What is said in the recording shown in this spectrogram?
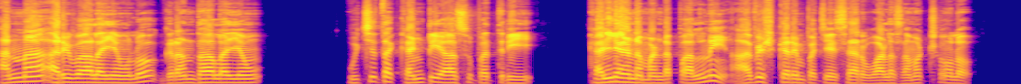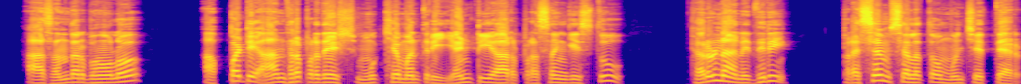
అన్నా అరివాలయంలో గ్రంథాలయం ఉచిత కంటి ఆసుపత్రి కళ్యాణ మండపాల్ని ఆవిష్కరింపచేశారు వాళ్ళ సమక్షంలో. ఆ సందర్భంలో అప్పటి ఆంధ్రప్రదేశ్ ముఖ్యమంత్రి ఎన్టీఆర్ ప్రసంగిస్తూ కరుణానిధిని ప్రశంసలతో ముంచెత్తారు.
